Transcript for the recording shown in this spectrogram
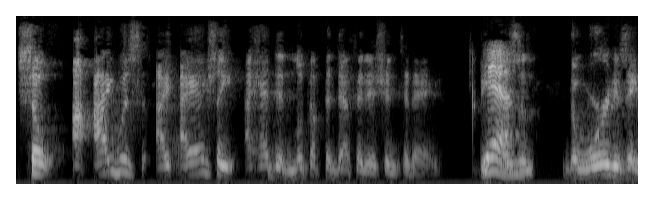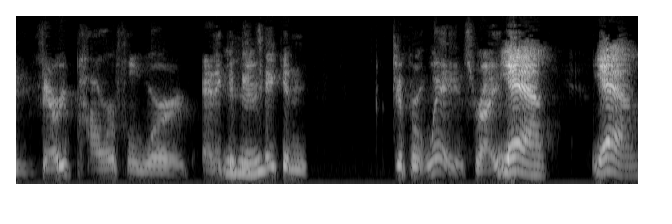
So I, I was I, I, actually I had to look up the definition today because yeah. the word is a very powerful word and it can mm-hmm. be taken different ways, right? Yeah. Yeah.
